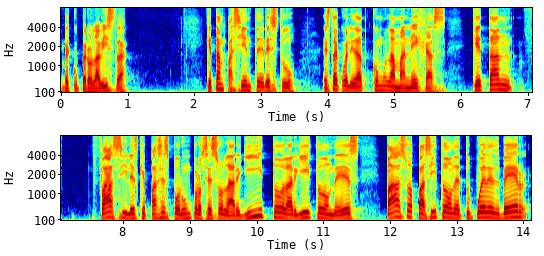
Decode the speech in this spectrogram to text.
recuperó la vista. ¿Qué tan paciente eres tú? Esta cualidad, ¿cómo la manejas? ¿Qué tan fácil es que pases por un proceso larguito, larguito, donde es paso a pasito, donde tú puedes ver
